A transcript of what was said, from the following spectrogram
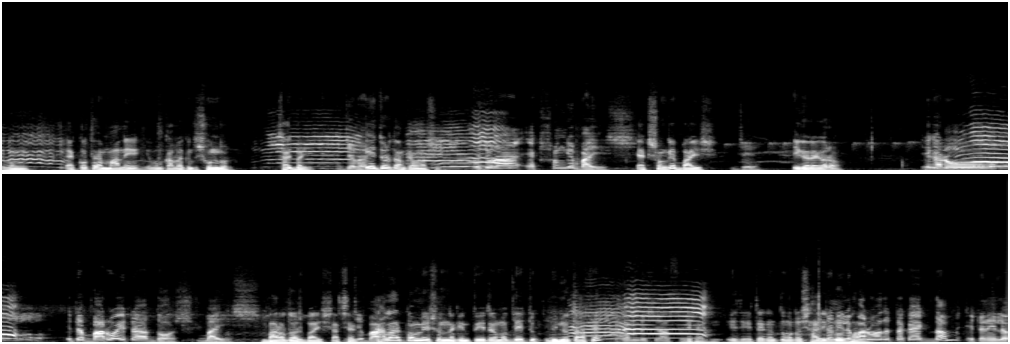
এবং এক কথায় মানে এবং কালার কিন্তু সুন্দর। সাইদ ভাই এই জোর দাম কেমন আছে? এই জোড়া একসঙ্গে বাইশ। একসঙ্গে বাইশ। যে এগারো এগারো? এগারো। এটা বারো এটা দশ বাইশ। বারো দশ বাইশ। আচ্ছা কালার। কম্বিনেশন না কিন্তু এটার মধ্যে একটু। ভিন্নতা আছে? কম বেশি আছে। দেখা এই যে এটা কিন্তু নিলে বারো হাজার টাকা একদম এটা নিলে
